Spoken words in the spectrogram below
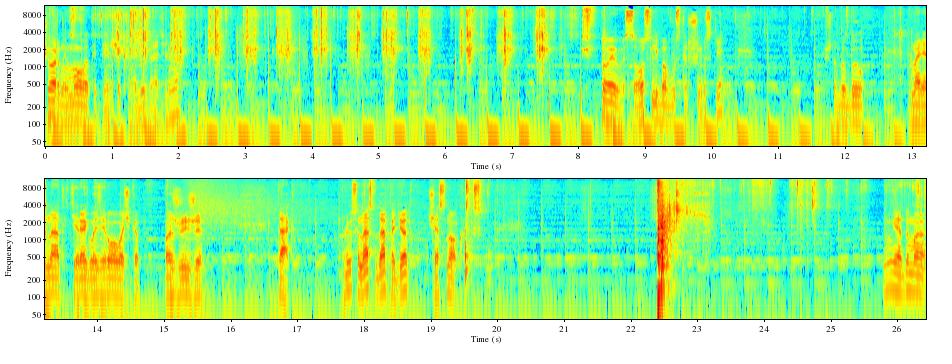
Черный молотый перчик обязательно. Соевый соус, либо вустерширский, чтобы был маринад-глазировочка пожиже. Так, плюс у нас туда пойдет чеснок. Ну, я думаю,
